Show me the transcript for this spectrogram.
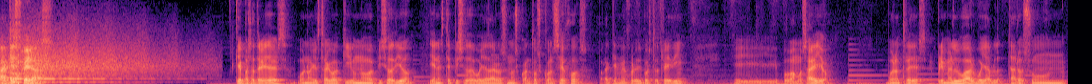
¿A qué esperas? ¿Qué pasa traders? Bueno, hoy os traigo aquí un nuevo episodio y en este episodio voy a daros unos cuantos consejos para que mejoréis vuestro trading y pues vamos a ello. Bueno, traders, en primer lugar voy a daros un,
